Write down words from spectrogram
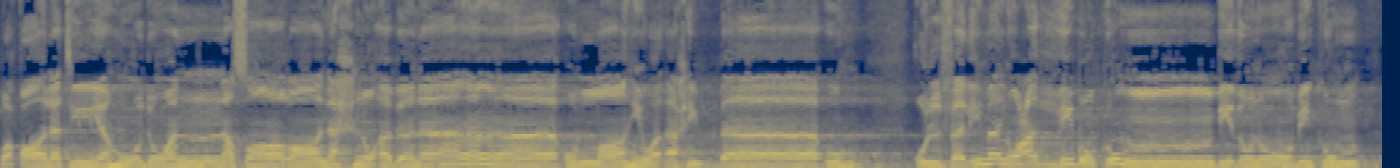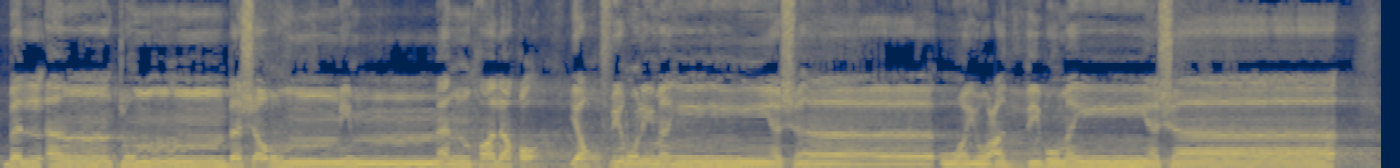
وقالت اليهود والنصارى نحن أبناء الله وأحباؤه. قل فلم يعذبكم بذنوبكم؟ بل أنتم بشر ممن خلق. يغفر لمن يشاء ويعذب من يشاء.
